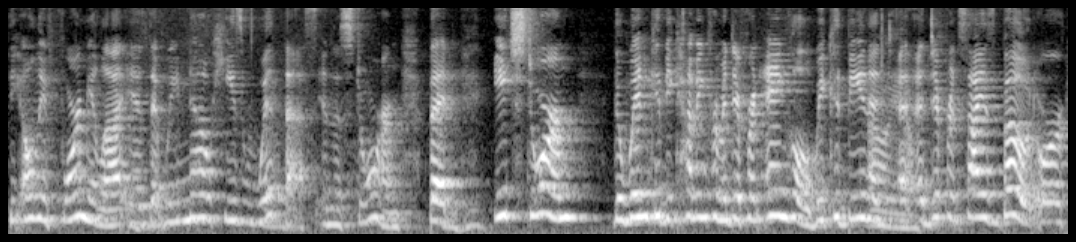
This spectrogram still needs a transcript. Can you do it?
The only formula is that we know he's with us in the storm. But each storm the wind could be coming from a different angle. We could be in a, Oh, yeah. a, a different size boat or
